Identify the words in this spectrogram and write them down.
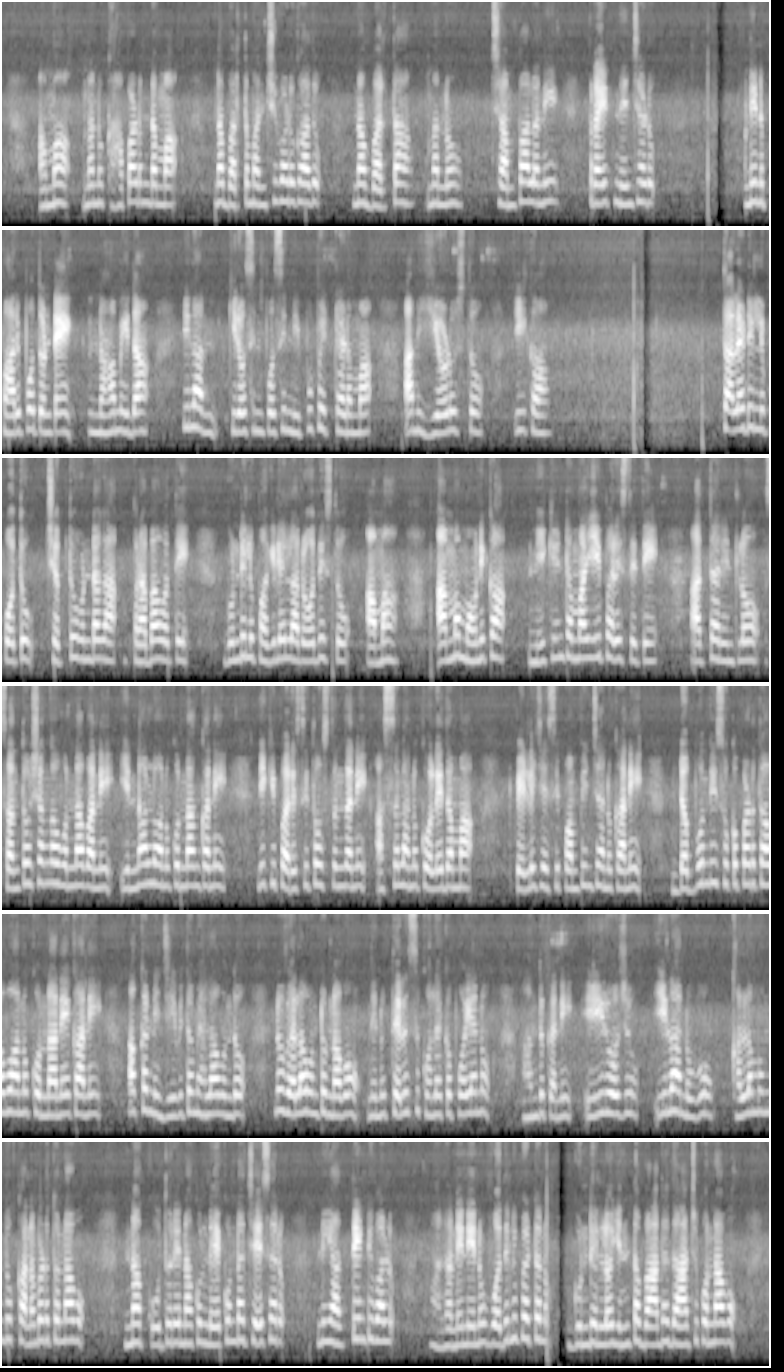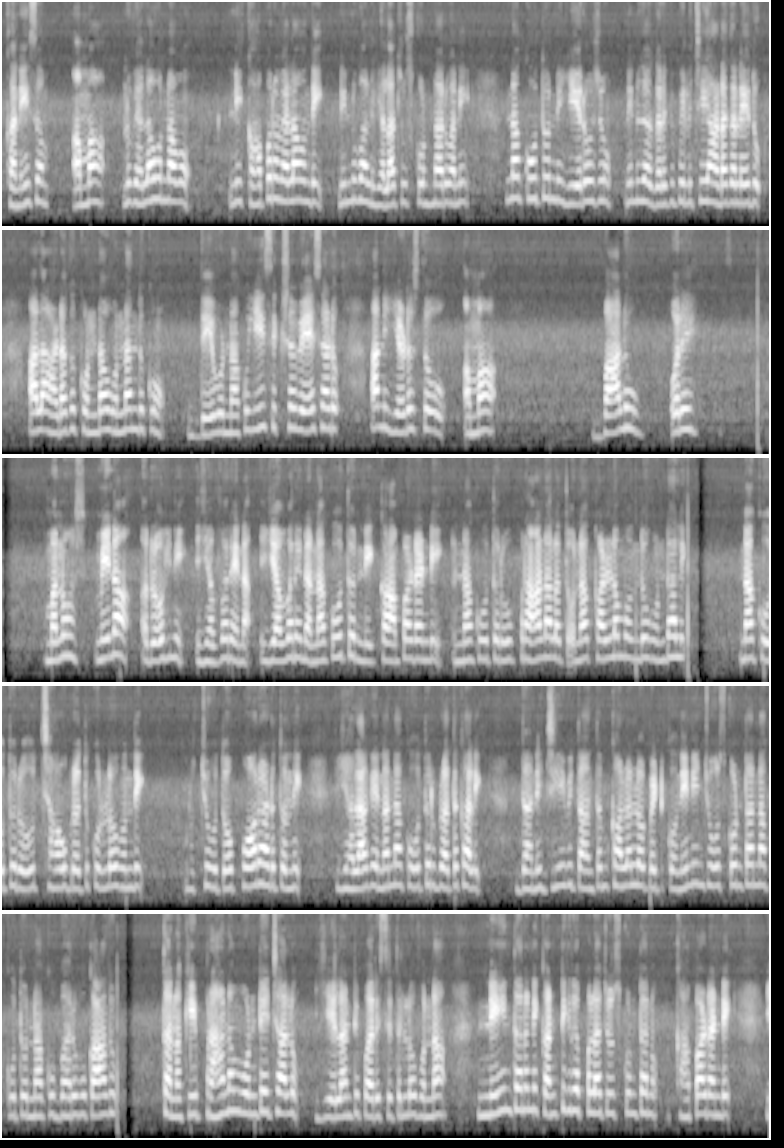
అమ్మ నన్ను కాపాడండమ్మా. నా భర్త మంచివాడు కాదు. నా భర్త నన్ను చంపాలని ప్రయత్నించాడు. నేను పారిపోతుంటే నా మీద ఇలా కిరోసిన్ పోసి నిప్పు పెట్టాడమ్మా అని ఏడుస్తూ ఇక తలడిల్లిపోతూ చెప్తూ ఉండగా ప్రభావతి గుండెలు పగిలేలా రోదిస్తూ అమ్మ అమ్మ మౌనిక నీకేంటమ్మా ఈ పరిస్థితి? అత్తారింట్లో సంతోషంగా ఉన్నావని ఇన్నాళ్ళు అనుకున్నాం కానీ నీకు ఈ పరిస్థితి వస్తుందని అస్సలు అనుకోలేదమ్మా. పెళ్ళి చేసి పంపించాను కానీ డబ్బుంది సుఖపడతావు అనుకున్నానే కానీ అక్కడ నీ జీవితం ఎలా ఉందో నువ్వెలా ఉంటున్నావో నేను తెలుసుకోలేకపోయాను. అందుకని ఈరోజు ఇలా నువ్వు కళ్ళ ముందు కనబడుతున్నావు. నా కూతురే నాకు లేకుండా చేశారు. నీ అత్తింటి వాళ్ళు. వాళ్ళని నేను వదిలిపెట్టను. గుండెల్లో ఇంత బాధ దాచుకున్నావు. కనీసం అమ్మ నువ్వెలా ఉన్నావు? నీ కాపురం ఎలా ఉంది? నిన్ను వాళ్ళు ఎలా చూసుకుంటున్నారు? అని నా కూతుర్ని ఏ రోజు నిన్ను దగ్గరికి పిలిచి అడగలేదు. అలా అడగకుండా ఉన్నందుకు దేవుడు నాకు ఈ శిక్ష వేశాడు. అని ఏడుస్తూ అమ్మా బాలు ఒరే మనోజ్ మీనా రోహిణి ఎవరైనా ఎవరైనా నా కూతుర్ని కాపాడండి. నా కూతురు ప్రాణాలతో నా కళ్ళ ముందు ఉండాలి. నా కూతురు చావు బ్రతుకుల్లో ఉంది. మృత్యువుతో పోరాడుతుంది. ఎలాగైనా నా కూతురు బ్రతకాలి. దాని జీవితాంతం కళ్ళల్లో పెట్టుకొని నేను చూసుకుంటాను నా కూతురు నాకు బరువు కాదు. తనకి ప్రాణం ఉంటే చాలు. ఎలాంటి పరిస్థితుల్లో ఉన్నా నేను తనని కంటికి రెప్పలా చూసుకుంటాను. కాపాడండి.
